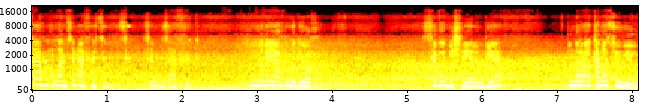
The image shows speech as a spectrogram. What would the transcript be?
Estağfurullah Allah'ım sen affetsin. Sen bizi affet. Bunlara yardım ediyor. Sevap işleyelim diye. Bunlara atana sövüyor.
